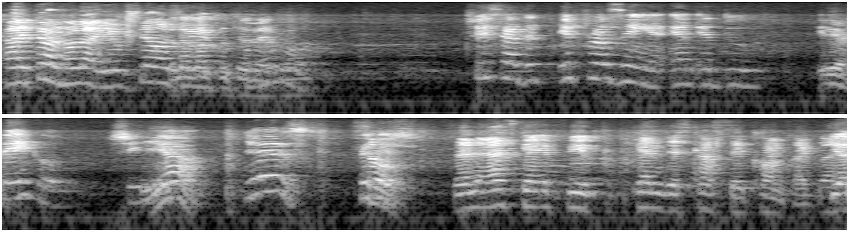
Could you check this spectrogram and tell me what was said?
Caetano, olha aí, o que você do Telegram. She said that if Rosinha and Edu, if Yeah. they go, she will. Yeah. Yes. So, Finish. then ask her if we can discuss the contract. E a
